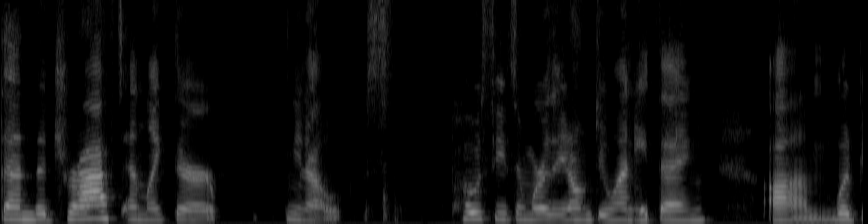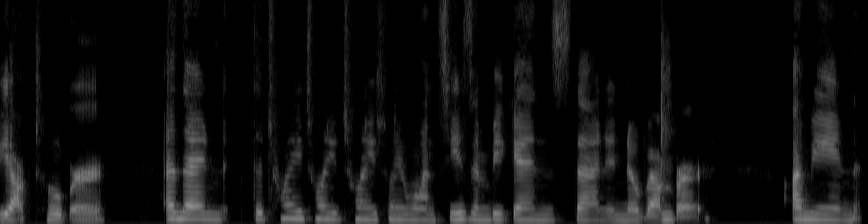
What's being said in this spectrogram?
then the draft and like their, you know, postseason where they don't do anything, um, would be October, and then the 2020-2021 season begins then in November. I mean,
